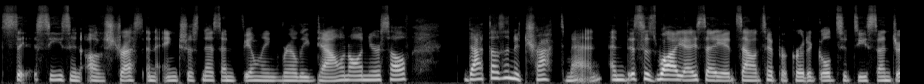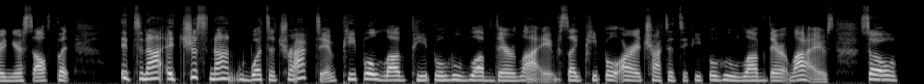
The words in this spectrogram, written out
se- season of stress and anxiousness and feeling really down on yourself. That doesn't attract men. And this is why I say it sounds hypocritical to decentering yourself, but it's not it's just not what's attractive people love people who love their lives like people are attracted to people who love their lives so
